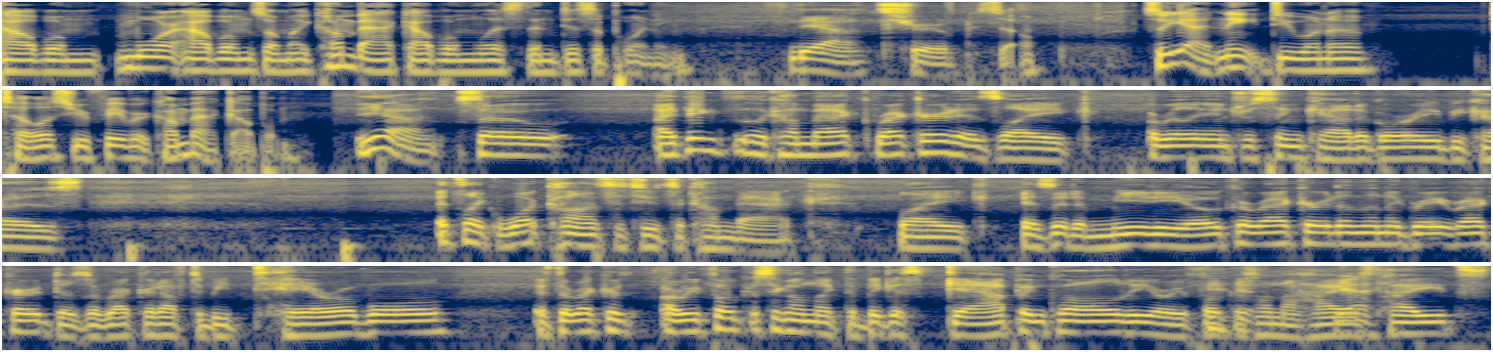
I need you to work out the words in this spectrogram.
album more albums on my comeback album list than disappointing. Yeah it's true. So so yeah nate do you want to tell us your favorite comeback album? Yeah so i think the comeback record is like a really interesting category because it's like what constitutes a comeback? Like is it a mediocre record and then a great record? Does the record have to be terrible? If the record are we focusing on like the biggest gap in quality? Or are we focus on the highest yeah. heights?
